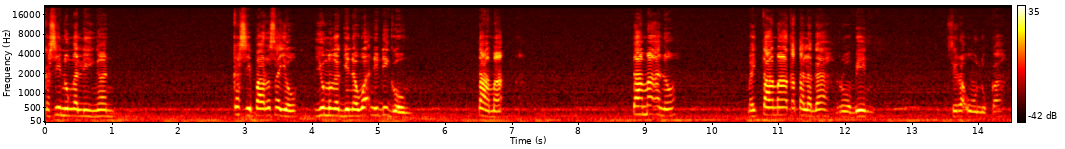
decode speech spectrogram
Kasinungalingan. Kasi para sa'yo, yung mga ginawa ni Digong, tama. Tama ano? May tama ka talaga, Robin. Siraulo ka.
